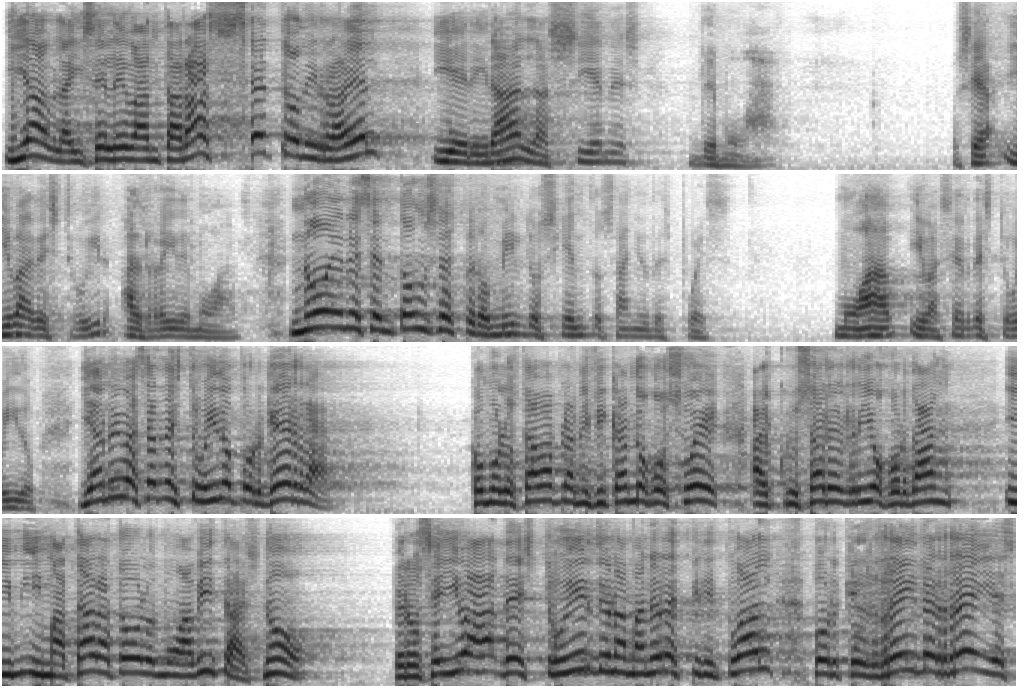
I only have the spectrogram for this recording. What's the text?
y habla y se levantará cetro de Israel y herirá las sienes de Moab. O sea, iba a destruir al rey de Moab. No en ese entonces, pero 1200 años después. Moab iba a ser destruido. Ya no iba a ser destruido por guerra, como lo estaba planificando Josué al cruzar el río Jordán y, matar a todos los moabitas. No, pero se iba a destruir de una manera espiritual porque el rey de reyes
